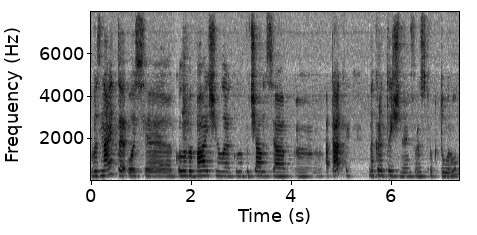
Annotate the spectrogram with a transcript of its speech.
Ви знаєте, ось е, коли ви бачили, коли почалися атаки на критичну інфраструктуру,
